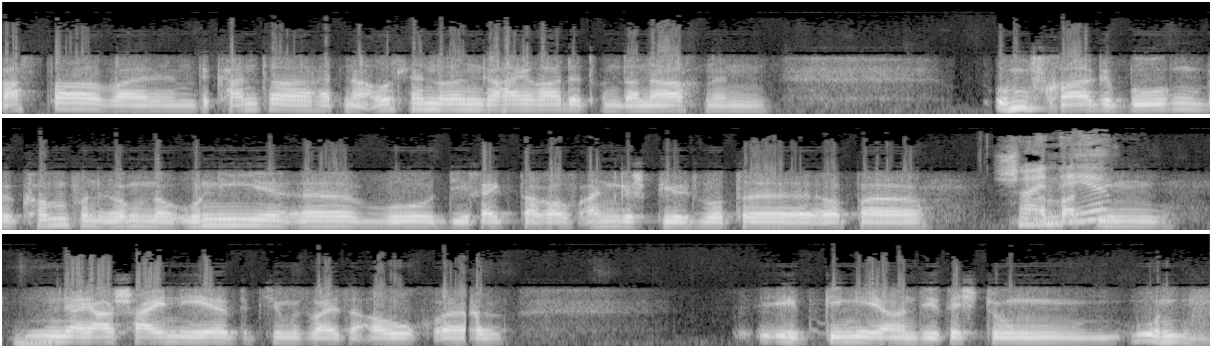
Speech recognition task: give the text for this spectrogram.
Raster, weil ein Bekannter hat eine Ausländerin geheiratet und danach einen Umfragebogen bekommen von irgendeiner Uni, äh, wo direkt darauf angespielt wurde, ob er Scheinehe? Naja, Scheinehe, beziehungsweise auch äh, ging eher in die Richtung Un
